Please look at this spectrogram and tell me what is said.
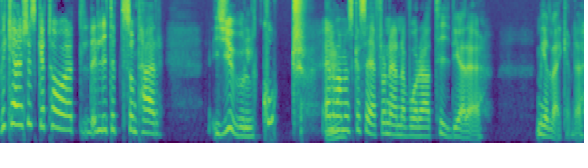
vi kanske ska ta ett litet sånt här julkort. Eller mm. vad man ska säga från en av våra tidigare medverkande.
